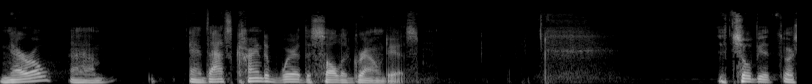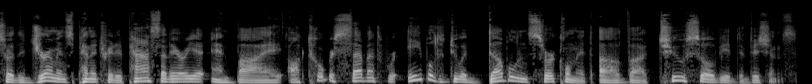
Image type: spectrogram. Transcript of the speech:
narrow. Um, and that's kind of where the solid ground is. The Soviet, or sorry, the Germans penetrated past that area, and by October 7th, were able to do a double encirclement of uh, two Soviet divisions.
